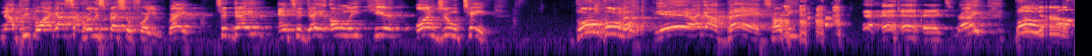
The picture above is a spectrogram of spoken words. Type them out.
Now, people, I got something really special for you, right? Today and today only here on Juneteenth. Boon Boona. Yeah, I got bags, homie. bags, right? Boom. No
